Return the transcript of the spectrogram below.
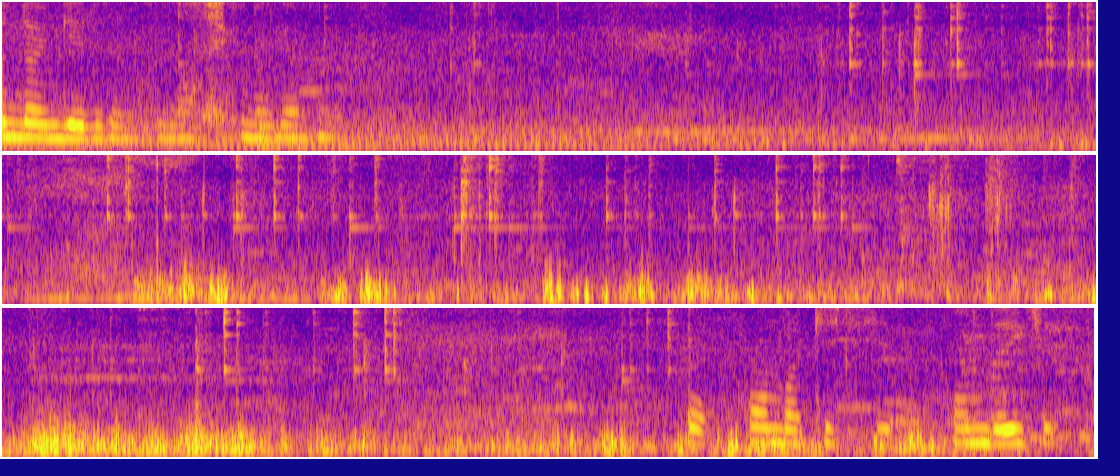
Dön geri dön Allah aşkına gel. Oh, Honda kesiyor. Honda'yı kes.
